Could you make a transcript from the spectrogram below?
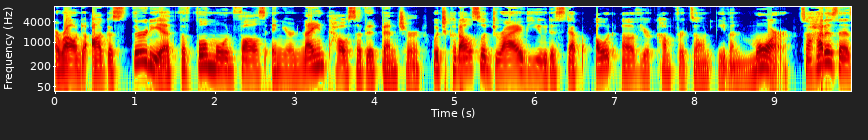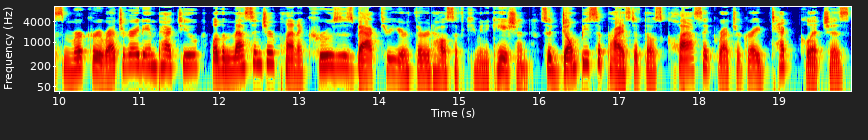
Around August 30th, the full moon falls in your ninth house of adventure, which could also drive you to step out of your comfort zone even more. So how does this Mercury retrograde impact you? Well, the messenger planet cruises back through your third house of communication. So don't be surprised if those classic retrograde tech glitches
